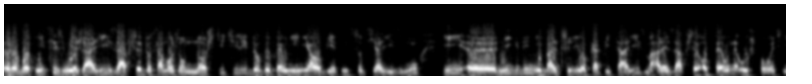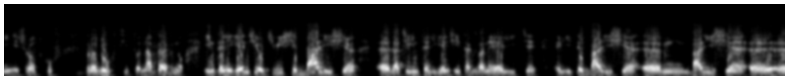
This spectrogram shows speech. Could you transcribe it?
robotnicy zmierzali zawsze do samorządności, czyli do wypełnienia obietnic socjalizmu i e, nigdy nie walczyli o kapitalizm, ale zawsze o pełne uspołecznienie środków produkcji, to na pewno. Inteligenci oczywiście bali się, e, znaczy inteligenci i tak zwane elity, elity bali się, e, bali się e,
